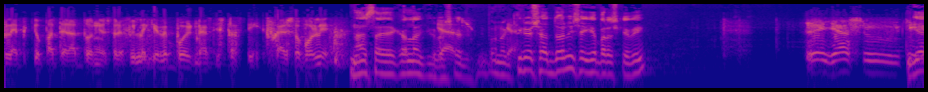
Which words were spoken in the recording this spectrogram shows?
βλέπει και ο πατέρας Αντώνιος Τρεφίλα και δεν μπορεί να αντισταθεί. Ευχαριστώ πολύ. Να είστε καλά, κύριε Βασίλη. Λοιπόν, ο κύριος Αντώνης, για Παρασκευή. Ε, γεια σου, κύριε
